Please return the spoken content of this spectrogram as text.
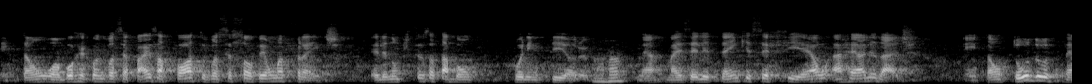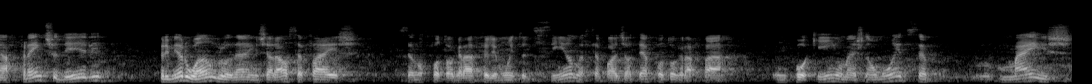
Então, o hambúrguer, quando você faz a foto, você só vê uma frente. Ele não precisa estar bom por inteiro Aham. né? Mas ele tem que ser fiel à realidade. Então tudo, né, a frente dele, primeiro ângulo, né? Em geral você faz, você não fotografa ele muito de cima, você pode até fotografar um pouquinho, mas não muito. Você, mais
